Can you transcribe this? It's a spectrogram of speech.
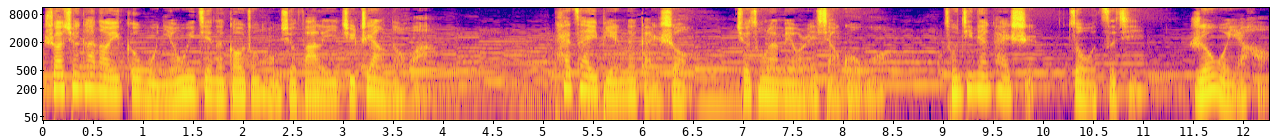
刷圈看到一个五年未见的高中同学发了一句这样的话：太在意别人的感受，却从来没有人想过我。从今天开始，做我自己，惹我也好，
